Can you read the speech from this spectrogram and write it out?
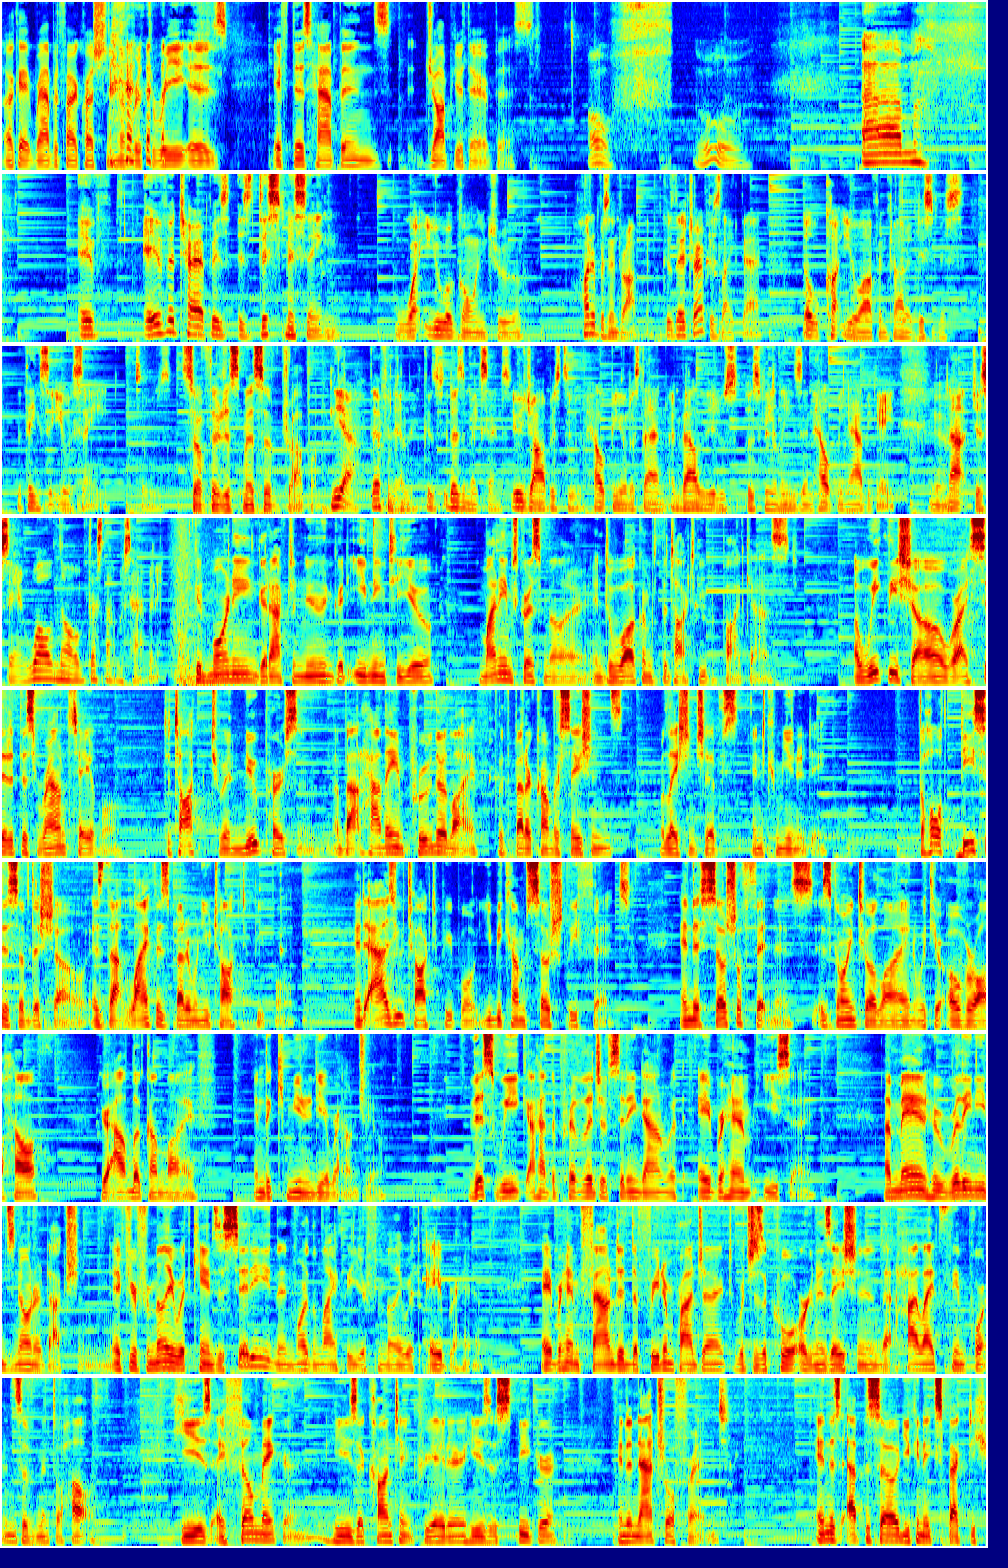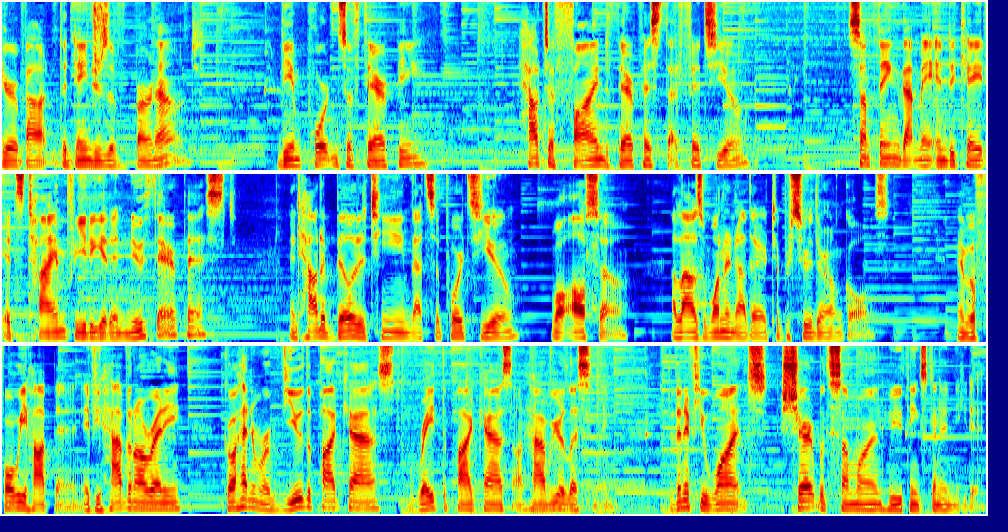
Okay, rapid fire question number three is if this happens, drop your therapist. Oh, ooh. Um, if if a therapist is dismissing what you were going through, hundred percent drop them because their therapist like that. They'll cut you off and try to dismiss the things that you were saying. So, So if they're dismissive, drop them. yeah, definitely, because it doesn't make sense. Your job is to help me understand and validate those, those feelings and help me navigate, Yeah. not just saying, "Well, no, that's not what's happening." Good morning, good afternoon, good evening to you. My name's Chris Miller, and welcome to the Talk to People podcast, a weekly show where I sit at this round table to talk to a new person about how they improve their life with better conversations, relationships, and community. The whole thesis of this show is that life is better when you talk to people. And as you talk to people, you become socially fit. And this social fitness is going to align with your overall health, your outlook on life, and the community around you. This week, I had the privilege of sitting down with Abraham Sisay, a man who really needs no introduction. If you're familiar with Kansas City, then more than likely you're familiar with Abraham. Abraham founded the Freedom Project, which is a cool organization that highlights the importance of mental health. He is a filmmaker, he's a content creator, he's a speaker, and a natural friend. In this episode, you can expect to hear about the dangers of burnout, the importance of therapy, how to find a therapist that fits you, something that may indicate it's time for you to get a new therapist, and how to build a team that supports you while also allows one another to pursue their own goals. And before we hop in, if you haven't already, go ahead and review the podcast, rate the podcast on however you're listening. But then if you want, share it with someone who you think is going to need it.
